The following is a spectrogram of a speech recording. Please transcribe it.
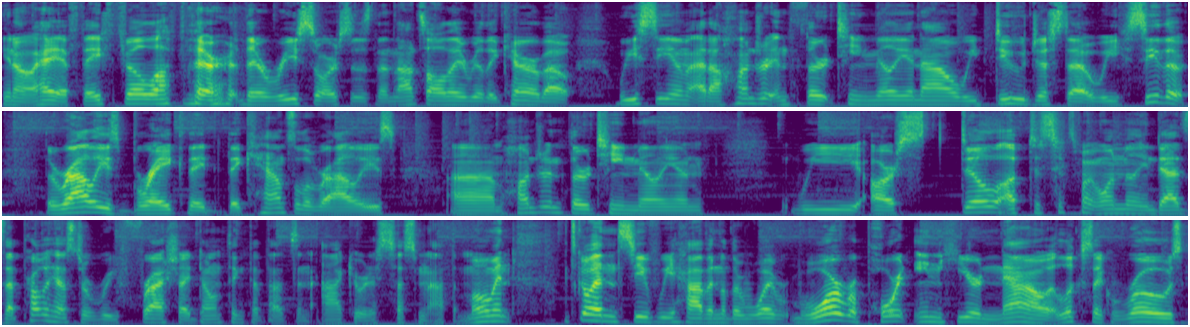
you know hey if they fill up their their resources then that's all they really care about. We see them at 113 million now. We do just uh, we see the the rallies break. They they cancel the rallies. Um 113 million. We are still up to 6.1 million deads that probably has to refresh. I don't think that that's an accurate assessment at the moment. Let's go ahead and see if we have another war, war report in here now. It looks like Rose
